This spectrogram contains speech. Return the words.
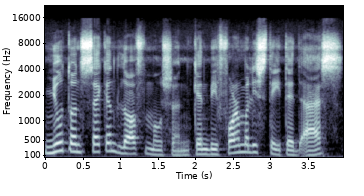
Newton's second law of motion can be formally stated as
